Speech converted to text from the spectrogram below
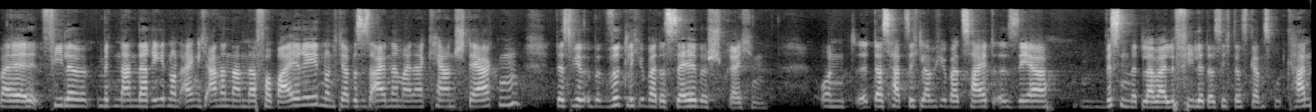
weil viele miteinander reden und eigentlich aneinander vorbeireden. Und ich glaube, das ist eine meiner Kernstärken, dass wir wirklich über dasselbe sprechen. Und äh, das hat sich, glaube ich, über Zeit äh, sehr wissen mittlerweile viele, dass ich das ganz gut kann.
